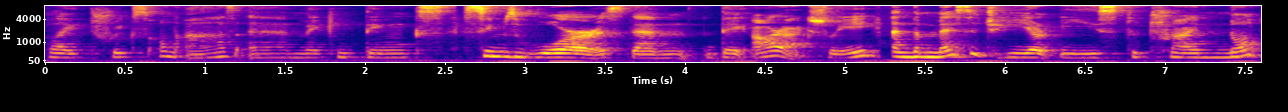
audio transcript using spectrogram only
play tricks on us and making things seems worse than they are actually. And the message here is to try not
